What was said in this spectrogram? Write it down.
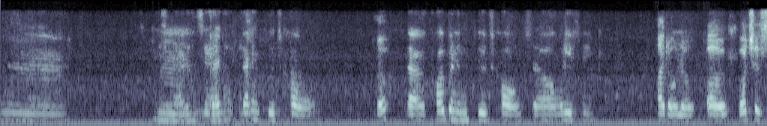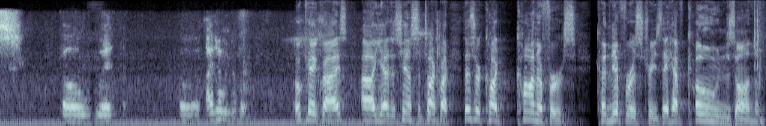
Mm, mm, that, that includes coal. Huh? The carbon includes coal. So what do you think? I don't know. Uh, let's just go with. Uh, I don't know. Okay, guys, uh, you had a chance to talk about. Those are called conifers, coniferous trees. They have cones on them,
